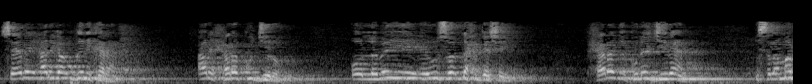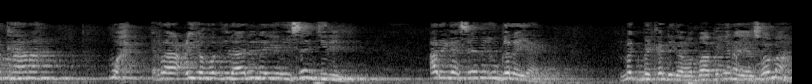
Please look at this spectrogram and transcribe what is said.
seebay arigaa u geli karaan. Ari xero ku jiro oo laba yey ay u soo dhex gashay. Xeradii kula jiraan. Isla markaana wax raaciyahoo ilaalinaya aysan jirin. Arigaa seebay u gelayaan nag ka dhigaan oo baabi'inayaan soo maaha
